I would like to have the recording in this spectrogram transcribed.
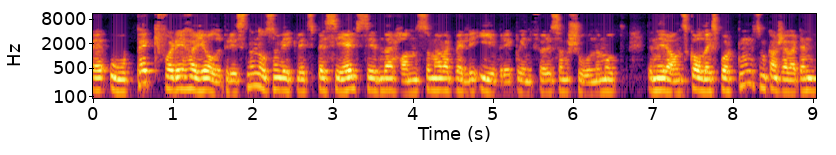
eh, OPEC for de høye oljeprisene, noe som virker litt spesielt, siden det er han som har vært veldig ivrig på å innføre sanksjoner mot den iranske oljeeksporten, som kanskje har vært en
